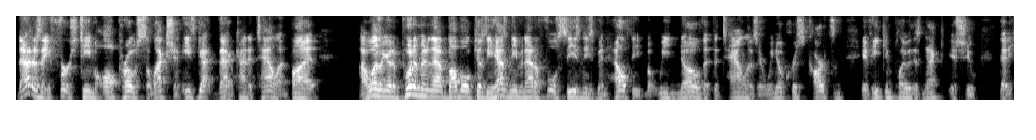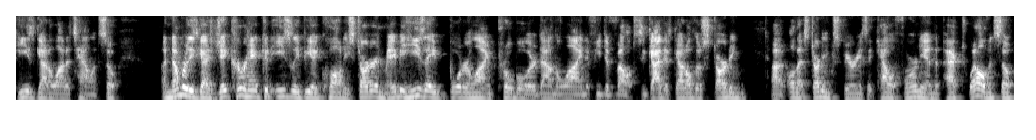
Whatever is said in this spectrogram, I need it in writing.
that is a first team all pro selection. He's got that kind of talent, but I wasn't going to put him in that bubble because he hasn't even had a full season. He's been healthy, but we know that the talent is there. We know Chris Carson, if he can play with his neck issue, that he's got a lot of talent. So a number of these guys, Jake Curhan could easily be a quality starter, and maybe he's a borderline Pro Bowler down the line if he develops. The guy that's got all those starting uh, all that starting experience at California and the Pac 12. And so,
